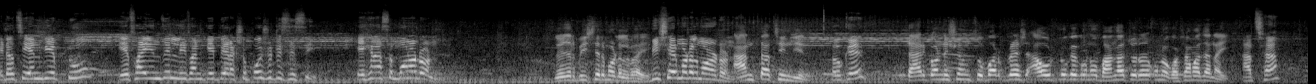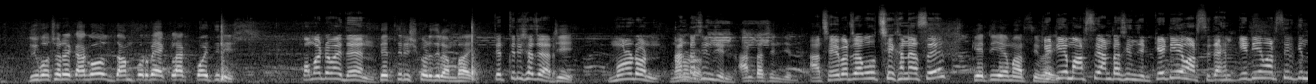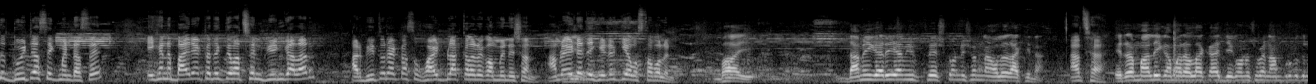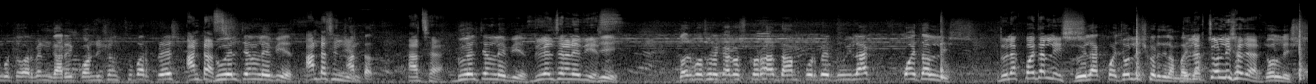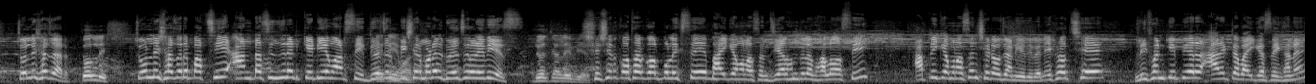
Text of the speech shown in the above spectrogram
এটা হচ্ছে NVF two FI engine Lifan KPR একশো পঁয়ষট্টি সিসি এখানে আছে মনোটন দুই হাজার বিশের মডেল ভাই। বিশের model monotone. Untouched engine okay. Tyre condition super fresh আউটলুকে কোনো ভাঙাচোরার কোনো ঘষা মাজা নাই। আচ্ছা। দুই বছরের কাগজ দাম পড়বে এক লাখ পঁয়ত্রিশ। কমায় টমায় দেন। তেত্রিশ করে দিলাম ভাই। তেত্রিশ হাজার। জি। Monotone untouched engine untouched engine আচ্ছা এবার যাব হচ্ছে এখানে আছে KTM RC KTM RC untouched engine KTM RC দেখেন কেটিএম আরসির কিন্তু দুইটা সেগমেন্ট আছে। এখানে বাইরে একটা দেখতে পাচ্ছেন গ্রিন কালার আর ভিতরে একটা আছে হোয়াইট ব্ল্যাক কালারের কম্বিনেশন আমরা এটা দেখি এটার কি অবস্থা বলেন? ভাই দামি গাড়ি আমি ফ্রেশ কন্ডিশন না হলে রাখি না। আচ্ছা। এটার মালিক আমার এলাকায় যে কোনো সময় নাম পরিবর্তন করতে পারবেন। গাড়ির condition super fresh Untouched। Dual channel ABS untouched engine Untouched। আচ্ছা। Dual channel ABS dual channel ABS জি। দশ বছরের কাগজ করা দাম পড়বে দুই লাখ পঁয়তাল্লিশ। দুই লাখ পঁয়তাল্লিশ। দুই লাখ চল্লিশ করে দিলাম ভাই। দুই লাখ চল্লিশ হাজার। চল্লিশ। চল্লিশ হাজার। চল্লিশ। চল্লিশ হাজারে পাচ্ছি আন্টাস ইঞ্জিনের কেটিএম আরসি দুই হাজার বিশের model dual channel ABS dual channel ABS শেষের কথার গল্প লিখছে ভাই কেমন আছেন? জি আলহামদুলিল্লাহ ভালো আছি। আপনি কেমন আছেন সেটাও জানিয়ে দিবেন। এখানে হচ্ছে লিফান কেপিয়ার আরেকটা বাইক আছে এখানে।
